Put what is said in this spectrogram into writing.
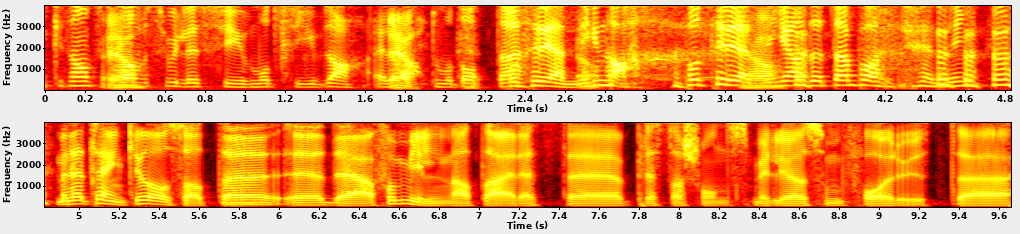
Ikke sant? Skulle Ja. man spille syv mot syv, da. Eller Ja. åtte mot åtte. På trening, da. På trening, ja. Dette er bare trening. Men jeg tenker jo også at uh, det er formildende at det er et uh, prestasjonsmiljø som får ut eh,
